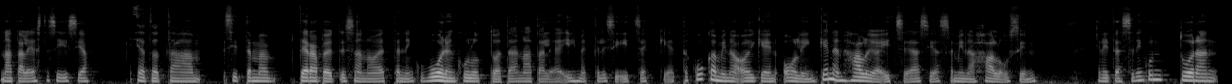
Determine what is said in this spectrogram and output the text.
Nataliasta siis, ja, ja tota, sitten tämä terapeutti sanoi, että niin kuin vuoden kuluttua tämä Natalia ihmettelisi itsekin, että kuka minä oikein olin, kenen haluja itse asiassa minä halusin. Eli tässä niin kuin tuodaan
